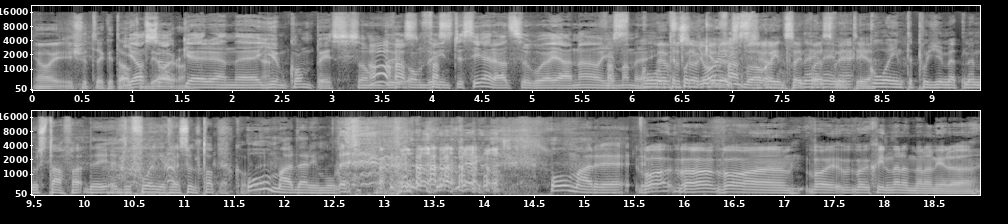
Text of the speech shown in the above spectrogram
Ja, you should take it out Jag söker en eh, gymkompis. Så om, Ah, du, fast- om du är fast- intresserad så går jag gärna och Fast gymmar med gå dig. Vem inte på är in sig Nej, på nej, nej. SVT? Gå inte på gymmet med Mustafa. Det, du får inget resultat. Omar däremot. Omar, eh, Vad, vad, vad, vad, vad är skillnaden mellan era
